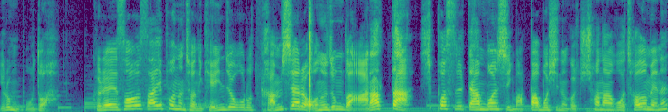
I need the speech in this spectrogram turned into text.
이러면 못 와. 그래서 사이퍼는 저는 개인적으로 감시자를 어느 정도 알았다 싶었을 때 한 번씩 맛봐보시는 걸 추천하고 처음에는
